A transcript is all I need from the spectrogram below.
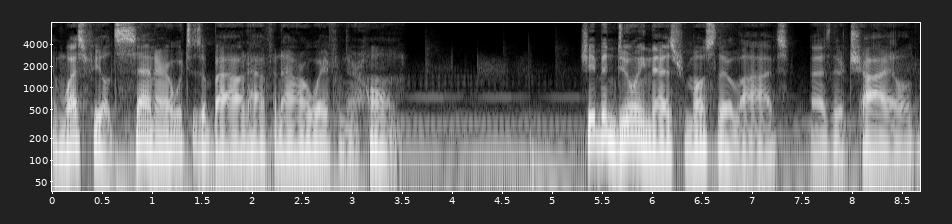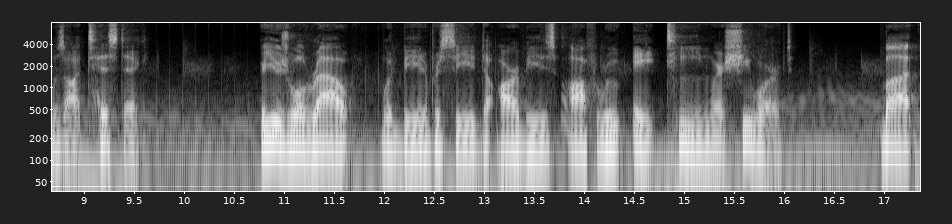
in Westfield Center, which is about half an hour away from their home. She'd been doing this for most of their lives, as their child was autistic. Her usual route would be to proceed to Arby's off Route 18 where she worked. But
